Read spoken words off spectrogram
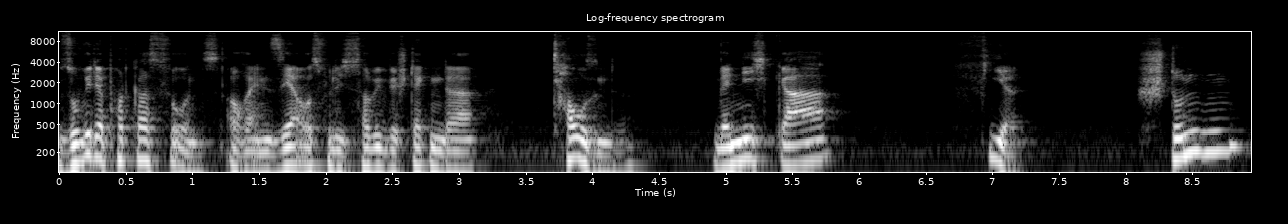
So wie der Podcast für uns. Auch ein sehr ausführliches Hobby. Wir stecken da Tausende, wenn nicht gar vier Stunden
